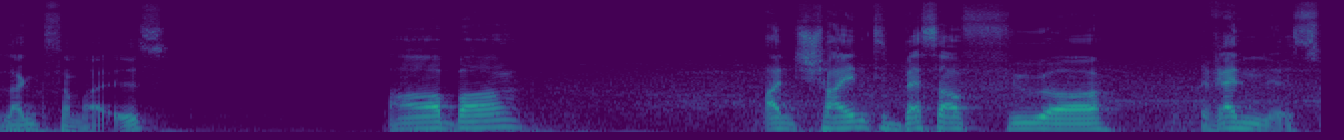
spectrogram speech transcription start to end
langsamer ist. Aber anscheinend besser für Rennen ist.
